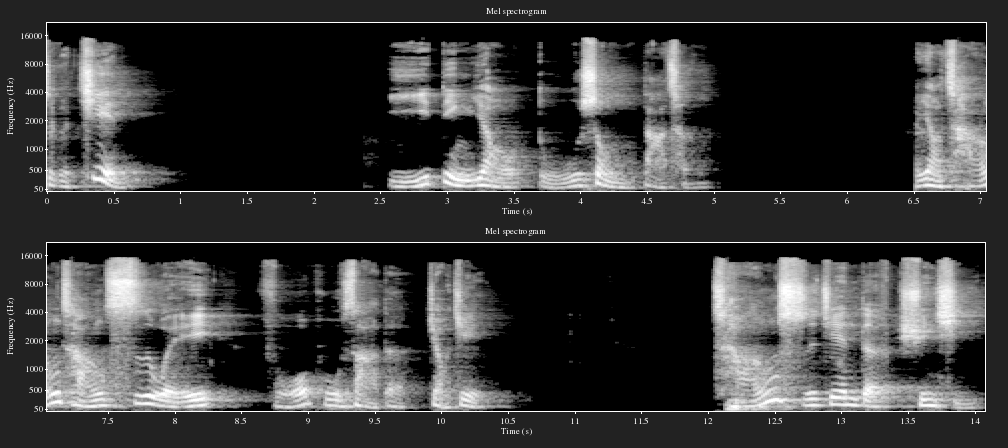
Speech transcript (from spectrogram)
这个见一定要读诵大乘，要常常思维佛菩萨的教诫，长时间的熏习。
